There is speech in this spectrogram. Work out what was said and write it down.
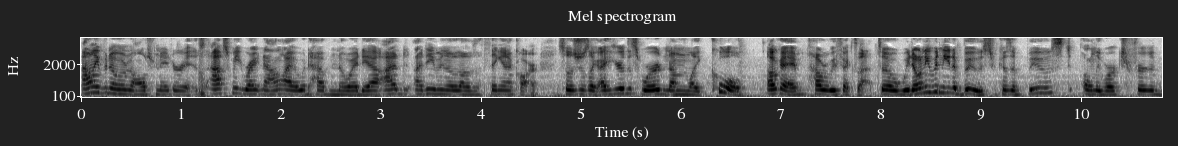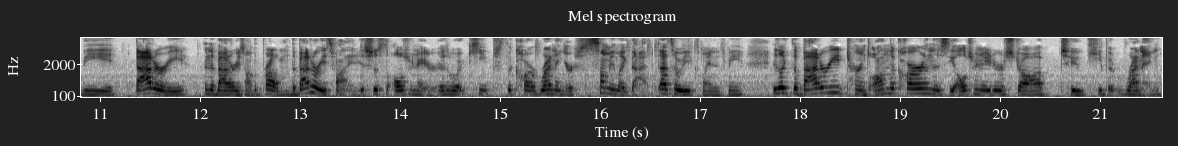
I don't even know what an alternator is. Ask me right now, I would have no idea. I, I didn't even know that was a thing in a car. So it's just like I hear this word and I'm like, cool, okay, how do we fix that? So we don't even need a boost because a boost only works for the battery and the battery's not the problem. The battery's fine. It's just the alternator is what keeps the car running or something like that. That's how he explained it to me. It's like the battery turns on the car and it's the alternator's job to keep it running.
